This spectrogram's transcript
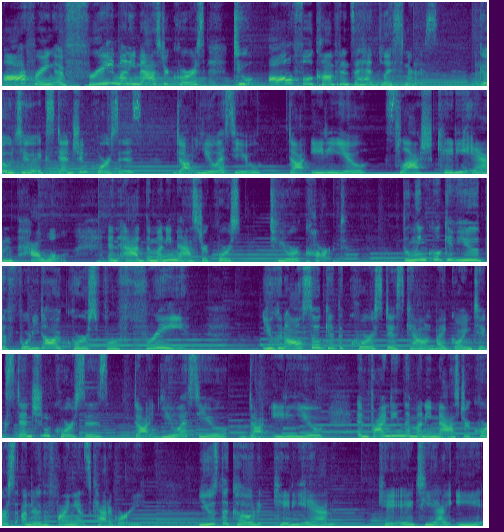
offering a free Money Master course to all Full Confidence Ahead listeners. Go to extensioncourses.usu edu slash Powell and add the Money Master course to your cart. The link will give you the $40 course for free. You can also get the course discount by going to extensioncourses.usu.edu and finding the Money Master course under the Finance category. Use the code Katie Ann, K A T I E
